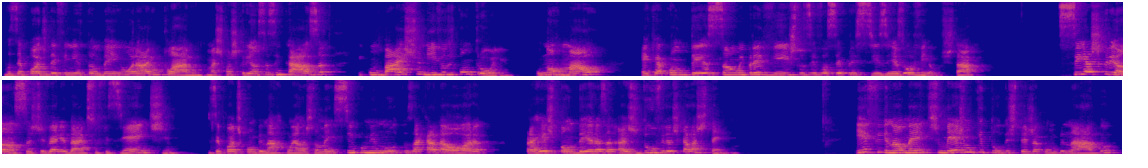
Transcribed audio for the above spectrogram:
você pode definir também um horário claro, mas com as crianças em casa e com baixo nível de controle. O normal é que aconteçam imprevistos e você precise resolvê-los, tá? Se as crianças tiverem idade suficiente, você pode combinar com elas também cinco minutos a cada hora para responder as, as dúvidas que elas têm. E, finalmente, mesmo que tudo esteja combinado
